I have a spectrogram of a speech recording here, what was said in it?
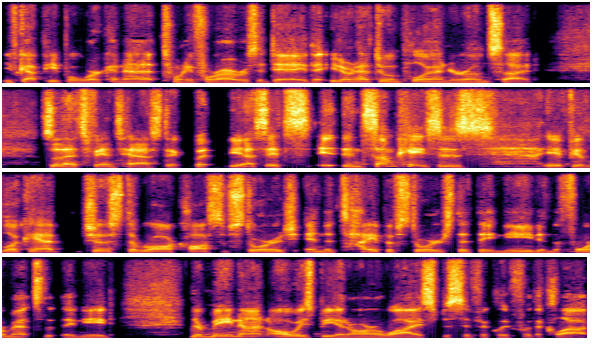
You've got people working at it 24 hours a day that you don't have to employ on your own side. So that's fantastic. But yes, it's it, in some cases, if you look at just the raw cost of storage and the type of storage that they need and the formats that they need, there may not always be an ROI specifically for the cloud.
